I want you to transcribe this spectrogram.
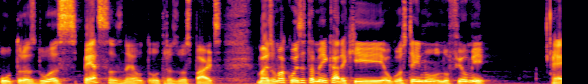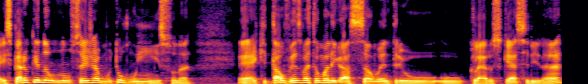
outras duas peças, né? Outras duas partes. Mas uma coisa também, cara, que eu gostei no, no filme. É, espero que não, não seja muito ruim isso, né? É que talvez vai ter uma ligação entre o, o Clarence Cassidy, né?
